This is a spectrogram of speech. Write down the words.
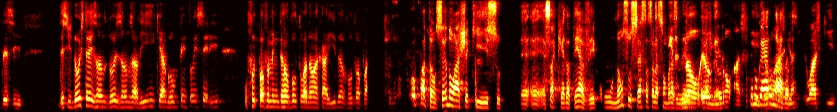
desse, desses dois, três anos, dois anos ali, que a Globo tentou inserir, o futebol feminino voltou a dar uma caída, voltou a Ô, Patão, você não acha que isso, é, é, essa queda tem a ver com o não sucesso da seleção brasileira? Não, eu, eu, não acho. Porque não ganharam nada, que, né? Assim, eu acho que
